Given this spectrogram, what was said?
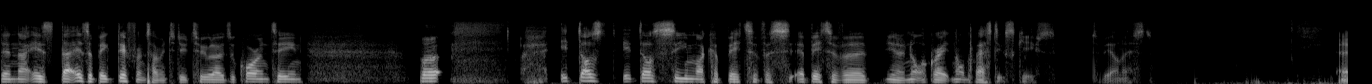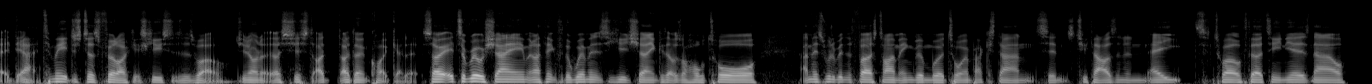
then that is that is a big difference having to do two loads of quarantine but it does it does seem like a bit of a, a bit of a you know not a great not the best excuse to be honest. Uh, yeah, to me it just does feel like excuses as well. Do you know? What, it's just I I don't quite get it. So it's a real shame, and I think for the women it's a huge shame because that was a whole tour, and this would have been the first time England were touring Pakistan since 2008, 12, 13 years now,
